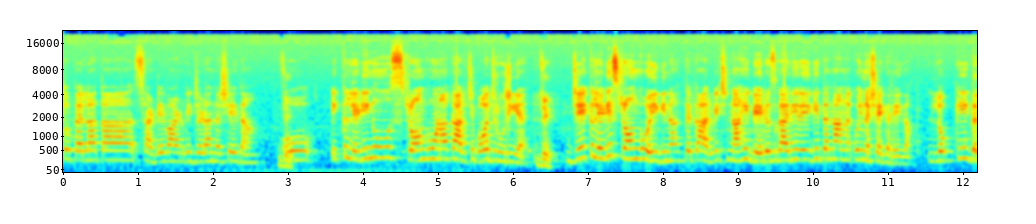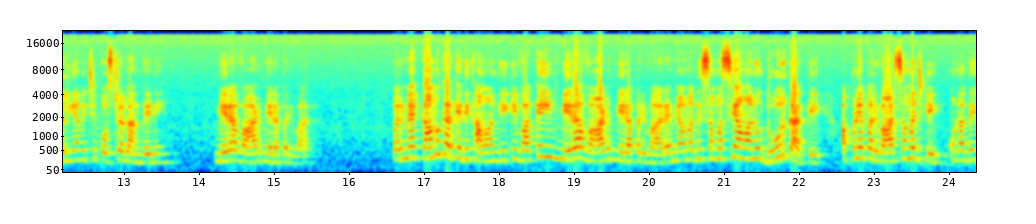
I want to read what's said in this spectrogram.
ਤੋਂ ਪਹਿਲਾਂ ਤਾਂ ਸਾਡੇ ਵਾਰਡ ਵਿੱਚ ਜਿਹੜਾ ਨਸ਼ੇ ਦਾ। ਉਹ ਇੱਕ ਲੇਡੀ ਨੂੰ ਸਟਰੋਂਗ ਹੋਣਾ ਘਰ 'ਚ ਬਹੁਤ ਜ਼ਰੂਰੀ ਹੈ। ਜੀ। ਜੇ ਇੱਕ ਲੇਡੀ ਸਟਰੋਂਗ ਹੋਏਗੀ ਨਾ ਤੇ ਘਰ ਵਿੱਚ ਨਾ ਹੀ ਬੇਰੁਜ਼ਗਾਰੀ ਰਹੇਗੀ ਤਾਂ ਨਾ ਨਾ ਕੋਈ ਨਸ਼ੇ ਕਰੇਗਾ। ਲੋਕੀ ਗਲੀਆਂ ਵਿੱਚ ਪੋਸਟਰ ਲਾਉਂਦੇ ਨੇ ਮੇਰਾ ਵਾਰਡ ਮੇਰਾ ਪਰਿਵਾਰ। ਪਰ ਮੈਂ ਕੰਮ ਕਰਕੇ ਦਿਖਾਵਾਂਗੀ ਕਿ ਵਾਕਈ ਮੇਰਾ ਵਾਰਡ ਮੇਰਾ ਪਰਿਵਾਰ ਹੈ। ਮੈਂ ਉਹਨਾਂ ਦੀ ਸਮੱਸਿਆਵਾਂ ਨੂੰ ਦੂਰ ਕਰਕੇ ਆਪਣੇ ਪਰਿਵਾਰ ਸਮਝ ਕੇ ਉਹਨਾਂ ਦੇ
